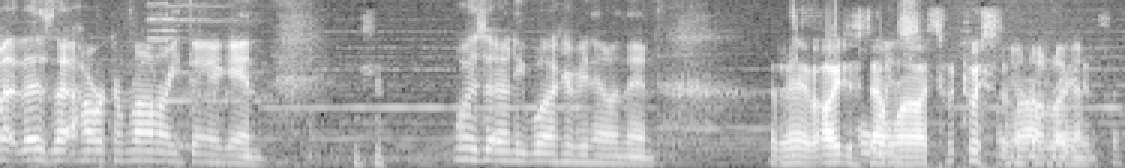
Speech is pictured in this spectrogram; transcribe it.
Damn it, there's that Hurricane Runnery thing again. Why does it only work every now and then? I don't know, I just don't want to twist when them you're arm not around looking. and.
